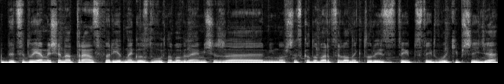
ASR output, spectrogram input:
decydujemy się na transfer jednego z dwóch, no bo wydaje mi się, że mimo wszystko do Barcelony któryś z tej, z tej dwójki przyjdzie,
